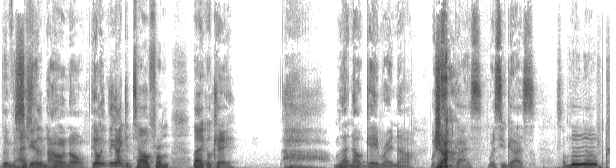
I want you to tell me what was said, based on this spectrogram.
the the skin. lip? I don't know. The only thing I can tell from like okay, I'm letting out game right now. What's Cha. you guys? What's you guys? So I'm letting out.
